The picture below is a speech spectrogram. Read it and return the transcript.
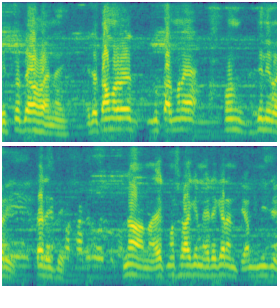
এর তো দেওয়া হয় নাই। এটা তো আমার লোকাল মানে হোম ডেলিভারি তারিখে না না এক মাস আগে না এটা গ্যারান্টি আমি নিজে।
